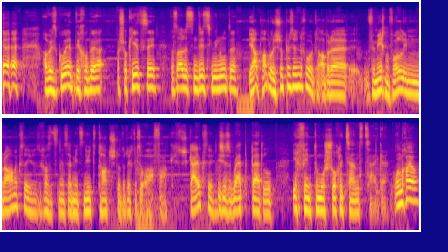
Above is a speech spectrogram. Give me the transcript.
Aber ist gut, ich war schockiert, gewesen, das alles in 30 Minuten. Ja, Pablo ist schon persönlich geworden, aber äh, für mich noch voll im Rahmen. Gewesen. Also ich habe jetzt es hat mich jetzt nicht getoucht oder richtig so, oh fuck, das war geil. Gewesen. Es ist ein Rap-Battle. Ich finde, du musst schon ein bisschen die Zähne zeigen. Und man kann ja,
